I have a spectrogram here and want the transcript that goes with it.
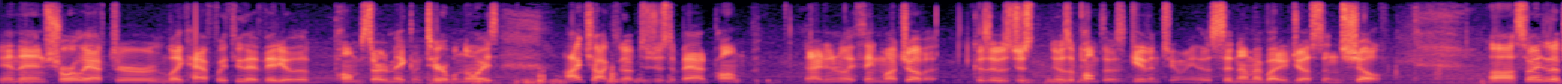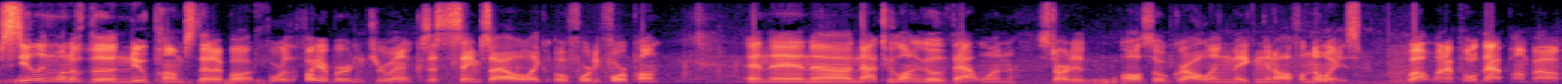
and then shortly after, like halfway through that video, the pump started making a terrible noise, I chalked it up to just a bad pump. And I didn't really think much of it because it was just, it was a pump that was given to me. that was sitting on my buddy Justin's shelf. Uh, so I ended up stealing one of the new pumps that I bought for the Firebird and threw in it because it's the same style like 044 pump. And then uh, not too long ago, that one started also growling, making an awful noise. Well, when I pulled that pump out,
